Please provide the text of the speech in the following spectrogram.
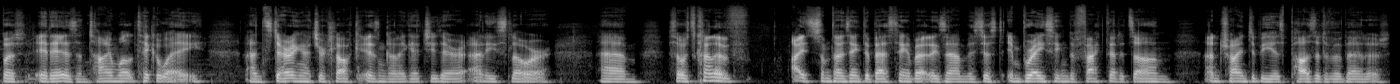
but it is and time will tick away and staring at your clock isn't going to get you there any slower um, so it's kind of I sometimes think the best thing about an exam is just embracing the fact that it's on and trying to be as positive about it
